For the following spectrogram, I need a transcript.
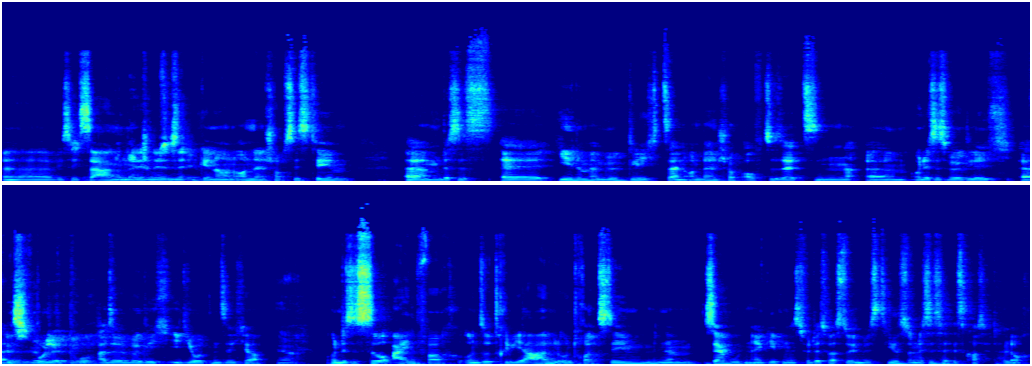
äh, wie soll ich sagen, ne, Online-Shop-System. ne, genau ein Online-Shop-System, ähm, das es äh, jedem ermöglicht, seinen Online-Shop aufzusetzen ähm, und es ist wirklich äh, ist wirklich bulletproof, also wirklich idiotensicher. Ja. Und es ist so einfach und so trivial und trotzdem mit einem sehr guten Ergebnis für das, was du investierst. Und es, ist, es kostet halt auch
